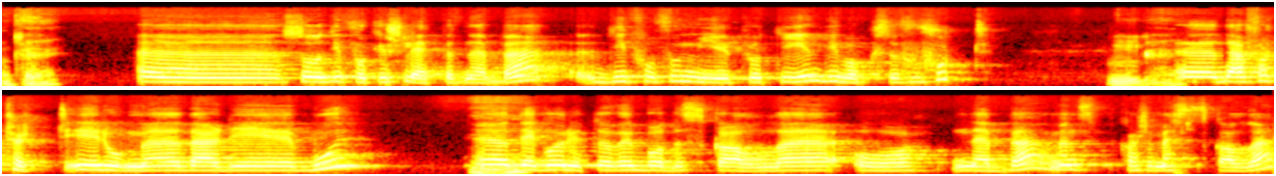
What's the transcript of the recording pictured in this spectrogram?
Okay. eh, sånn at de får ikke slepet nebbet. De får for mye protein, de vokser for fort. Okay. Eh, det er for tørt i rommet der de bor. Eh, det går utover både skallet og nebbet, men kanskje mest skallet.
